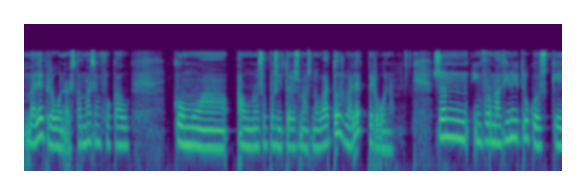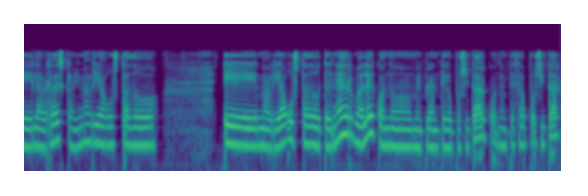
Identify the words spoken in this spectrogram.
¿vale? Pero bueno, está más enfocado como a, unos opositores más novatos, ¿vale? Pero bueno, son información y trucos que la verdad es que a mí me habría gustado eh, me habría gustado tener, ¿vale? Cuando me planteé opositar, cuando empecé a opositar,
